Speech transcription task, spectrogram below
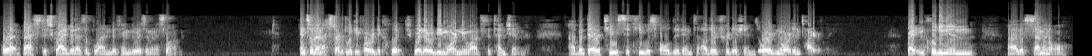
or at best describe it as a blend of Hinduism and Islam. And so then I started looking forward to college, where there would be more nuanced attention. Uh, but there too, Sikhi was folded into other traditions or ignored entirely, right? Including in uh, the seminal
